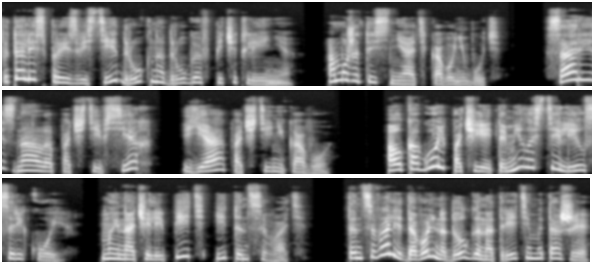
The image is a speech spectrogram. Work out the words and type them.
пытались произвести друг на друга впечатление, а может и снять кого-нибудь. Сари знала почти всех, я почти никого. Алкоголь по чьей-то милости лился рекой. Мы начали пить и танцевать. Танцевали довольно долго на третьем этаже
